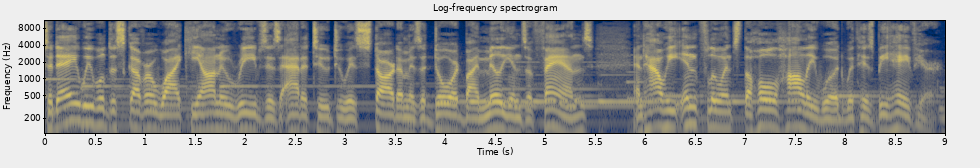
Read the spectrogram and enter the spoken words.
Today, we will discover why Keanu Reeves's attitude to his stardom is adored by millions of fans and how he influenced the whole Hollywood with his behavior.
